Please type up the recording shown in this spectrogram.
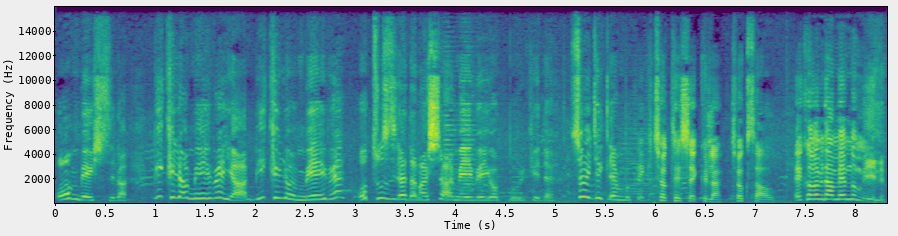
15 lira. Bir kilo meyve ya. Bir kilo meyve 30 liradan aşağı meyve yok bu ülkede. Söyleyeceklerim bu pek. Çok teşekkürler. Çok sağ olun. Ekonomiden memnun muyum? Değilim.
